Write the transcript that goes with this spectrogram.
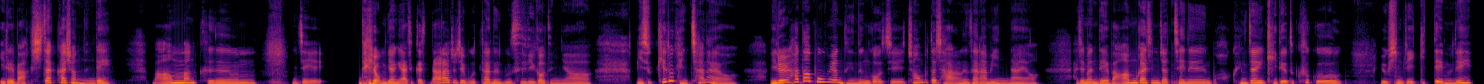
일을 막 시작하셨는데 마음만큼 이제 내 역량이 아직까지 따라주지 못하는 모습이거든요. 미숙해도 괜찮아요. 일을 하다 보면 느는 거지 처음부터 잘하는 사람이 있나요? 하지만 내 마음가짐 자체는 뭐 굉장히 기대도 크고 욕심도 있기 때문에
